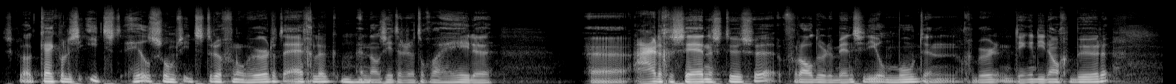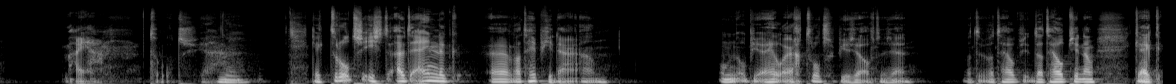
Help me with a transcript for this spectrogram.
dus ik kijk wel eens iets, heel soms iets terug van hoe heurt het eigenlijk. Mhm. En dan zitten er toch wel hele eh, aardige scènes tussen. Vooral door de mensen die je ontmoet en gebeuren, dingen die dan gebeuren. Maar ja, trots. Ja. Nee. Kijk, trots is het uiteindelijk, eh, wat heb je daaraan? Om op je, heel erg trots op jezelf te zijn. Wat, wat helpt je? Dat helpt je nou. Kijk,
